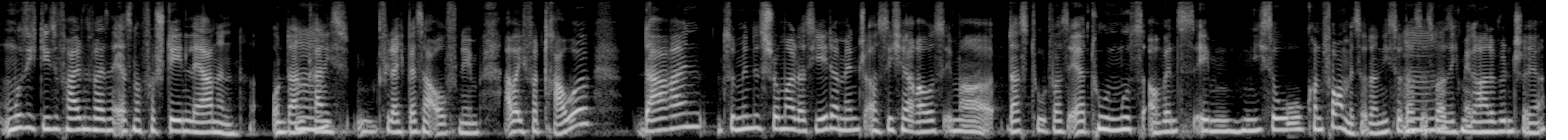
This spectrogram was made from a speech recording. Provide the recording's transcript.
muss ich diese Verhaltensweisen erst noch verstehen lernen und dann mhm. kann ich es vielleicht besser aufnehmen. Aber ich vertraue daran zumindest schon mal, dass jeder Mensch aus sich heraus immer das tut, was er tun muss, auch wenn es eben nicht so konform ist oder nicht so das mhm. ist, was ich mir gerade wünsche. Ja.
